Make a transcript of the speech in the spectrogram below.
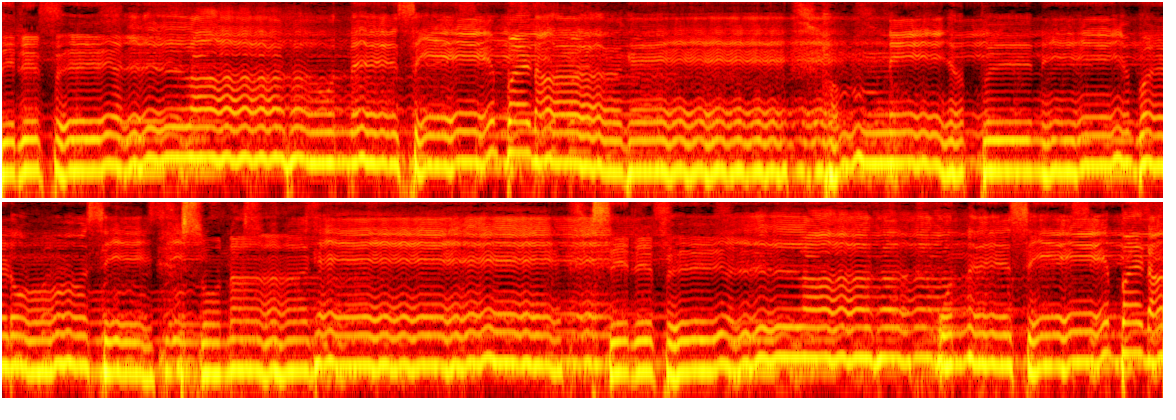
सिर्फ़ अल्लाह उनसे बड़ा है। हमने अपने बड़ों से सुना है। सिर्फ़ अल्लाह उनसे बड़ा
